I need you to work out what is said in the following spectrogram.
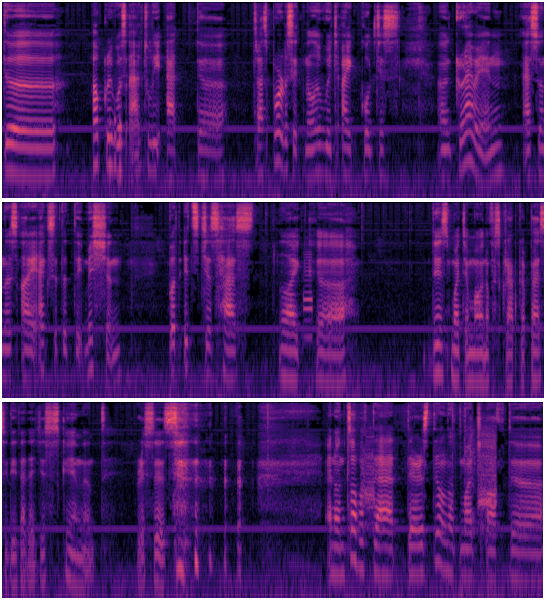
the upgrade was actually at the transporter signal which I could just uh, grab in as soon as I exited the mission. But it just has like uh, this much amount of scrap capacity that I just cannot resist. And on top of that there's still not much of the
